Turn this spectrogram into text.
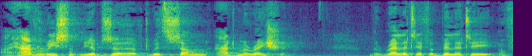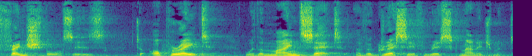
I have recently observed with some admiration the relative ability of French forces to operate with a mindset of aggressive risk management.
